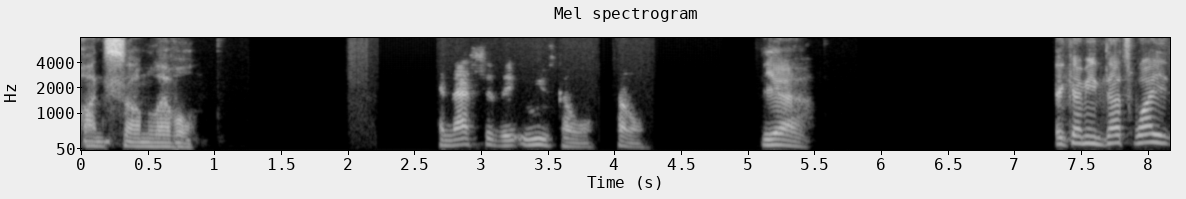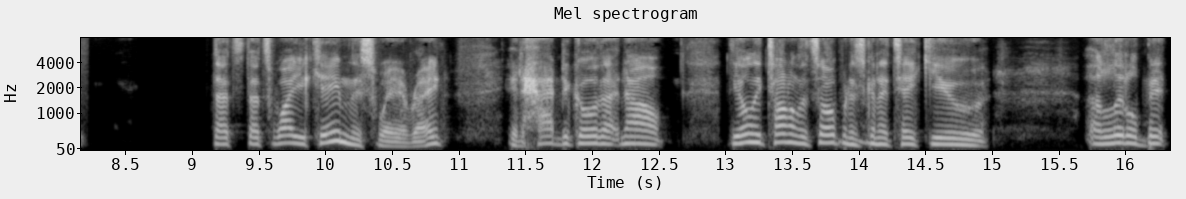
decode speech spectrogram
on some level And that's to the ooze tunnel. tunnel. yeah like i mean that's why That's that's why you came this way, right? It had to go that. Now, the only tunnel that's open is going to take you a little bit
